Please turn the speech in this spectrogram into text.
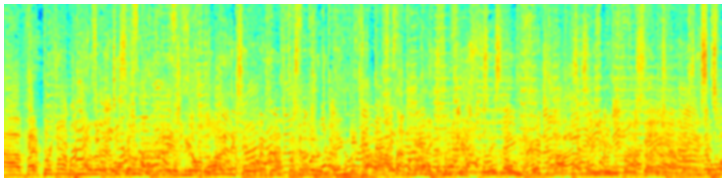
Ah, vai porque a bunda da Letícia é muito grande, então a toalha tem que ser perfeita. Você pode ter que editar essa merda que não quer Vocês são nerd para essa Vocês são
